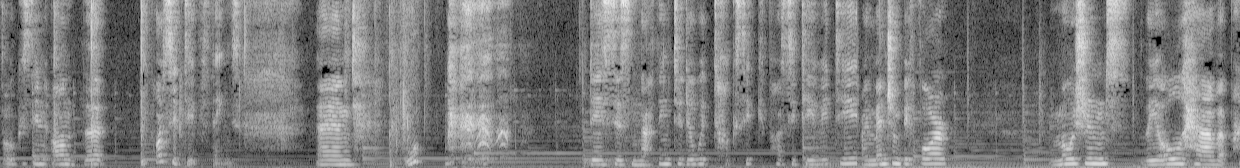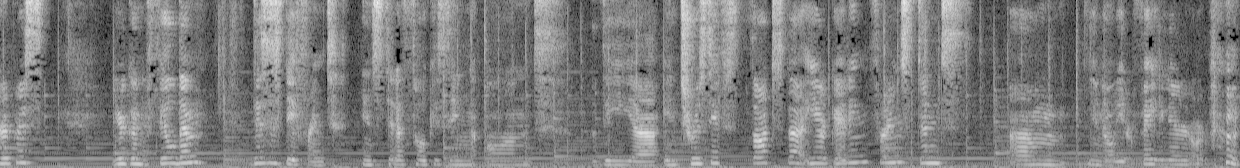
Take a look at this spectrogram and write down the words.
focusing on the positive things. And whoop, this is nothing to do with toxic positivity. I mentioned before emotions they all have a purpose. You're gonna feel them. This is different. Instead of focusing on the uh, intrusive thoughts that you're getting for instance um, you know your failure or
